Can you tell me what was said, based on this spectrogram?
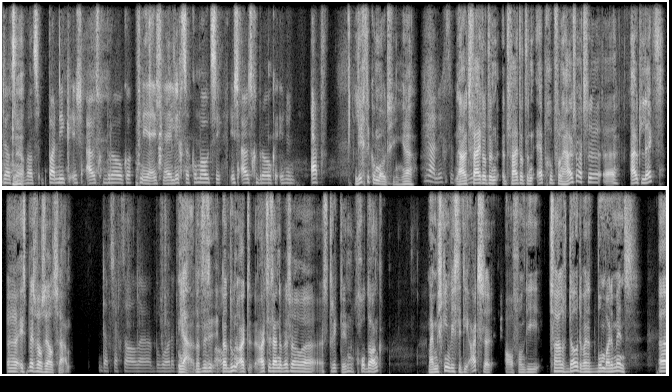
dat er Ja. wat paniek is uitgebroken. Of niet eens, nee, lichte commotie is uitgebroken in een app. Lichte commotie, ja. Ja, lichte Nou, het feit dat een, het feit dat een appgroep van huisartsen eh, uitlekt, eh, is best wel zeldzaam. Dat zegt al eh, behoorlijk. Ja, dat, is, dat doen artsen. Artsen zijn er best wel strikt in, goddank. Maar misschien wisten die artsen al van die twaalf doden bij het bombardement. Eh,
